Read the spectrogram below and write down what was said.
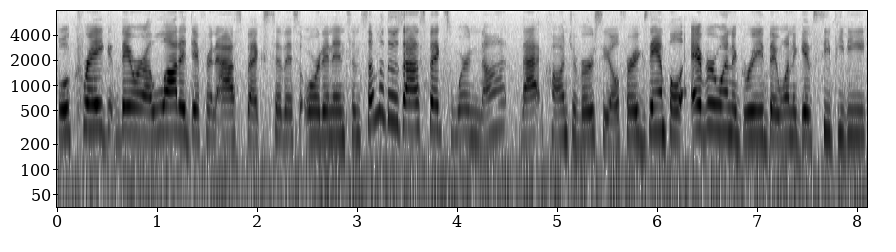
Well, Craig, there were a lot of different aspects to this ordinance, and some of those aspects were not that controversial. For example, everyone agreed they want to give CPD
